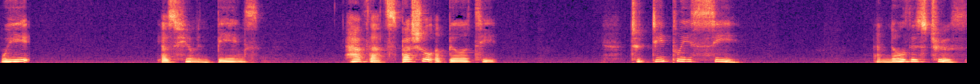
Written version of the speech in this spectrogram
We, as human beings, have that special ability to deeply see and know this truth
